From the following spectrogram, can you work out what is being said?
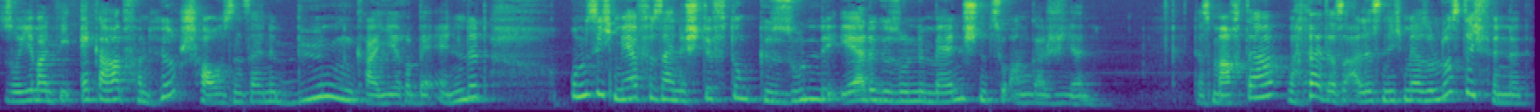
so jemand wie Eckhard von Hirschhausen seine Bühnenkarriere beendet, um sich mehr für seine Stiftung Gesunde Erde, gesunde Menschen zu engagieren. Das macht er, weil er das alles nicht mehr so lustig findet.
